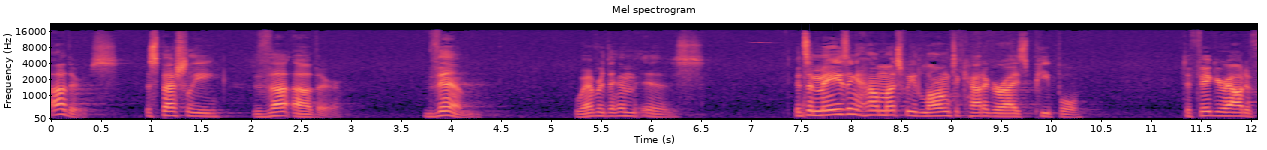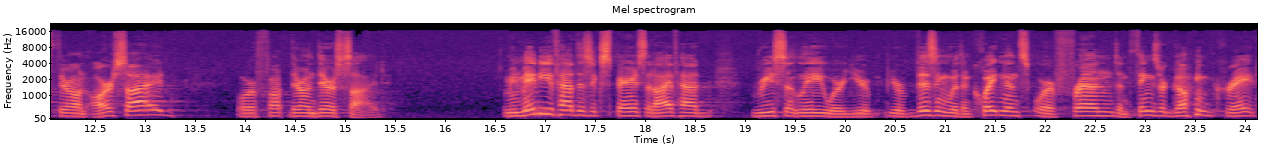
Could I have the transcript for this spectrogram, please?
others, especially the other, them, whoever them is. It's amazing how much we long to categorize people, to figure out if they're on our side or if they're on their side. I mean, maybe you've had this experience that I've had recently where you're, you're visiting with an acquaintance or a friend and things are going great,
